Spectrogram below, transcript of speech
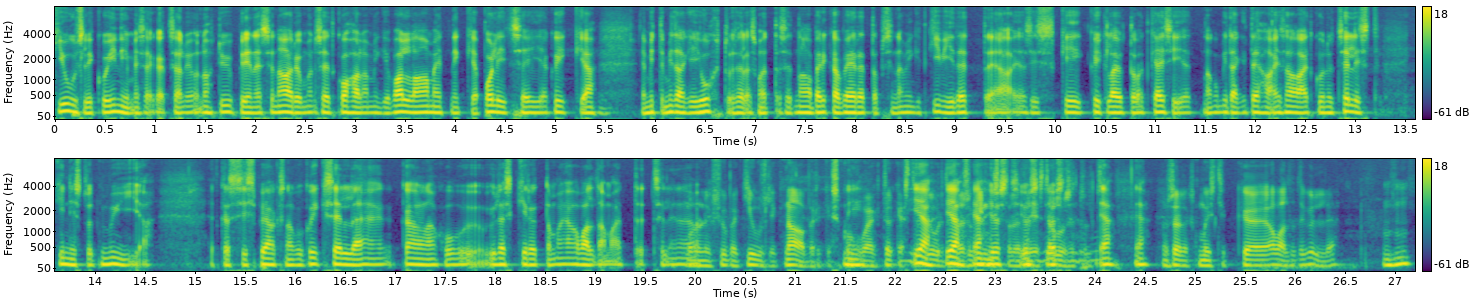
kiusliku inimesega, et seal ju noh, tüüpiline stsenaarium on see, et kohal on mingi vallaametnik ja politsei ja kõik ja ja mitte midagi ei juhtu selles mõttes, et naaber ikka veeretab sinna mingid kivid ette ja, ja siis kõik laiutavad käsi, et nagu midagi teha ei saa, et kui nüüd sellist kinnistut müüa, et kas siis peaks nagu kõik selle ka nagu üles kirjutama ja avaldama, et, et selline mul on üks jube kiuslik naaber, kes kogu aeg tõkestab juurdepääsu kinnistule täiesti alusetult. no see oleks mõistlik äh, avaldada küll, jah mm. -hmm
